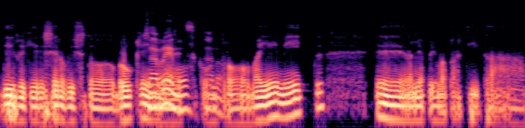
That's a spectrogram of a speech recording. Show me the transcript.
dirvi che ieri sera ho visto Brooklyn Sanremo? Nets Ah, contro Miami Heat, eh, la mia prima partita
